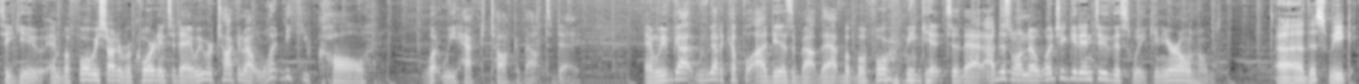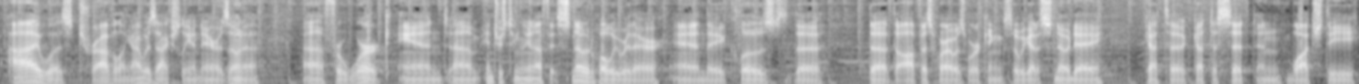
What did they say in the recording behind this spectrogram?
to you. And before we started recording today, we were talking about what do you call what we have to talk about today? And we've got we've got a couple ideas about that. But before we get to that, I just want to know what you get into this week in your own homes. Uh, this week I was traveling. I was actually in Arizona uh, for work, and um, interestingly enough, it snowed while we were there, and they closed the, the the office where I was working. So we got a snow day. Got to got to sit and watch the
